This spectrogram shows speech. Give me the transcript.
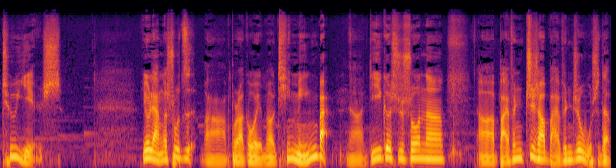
two years. 有两个数字啊，不知道各位有没有听明白啊？第一个是说呢，啊，百分至少百分之五十的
